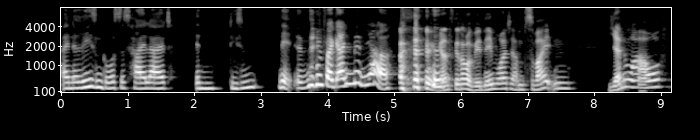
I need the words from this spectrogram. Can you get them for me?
ein riesengroßes Highlight in diesem nee, in dem vergangenen Jahr. Ganz genau, wir nehmen heute am 2. Januar auf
